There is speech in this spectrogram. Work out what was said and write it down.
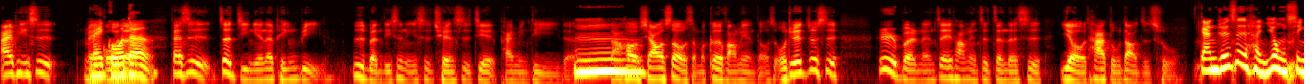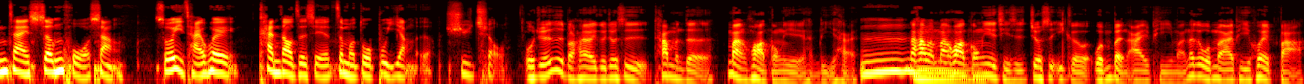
，IP 是美国国的，但是这几年的评比，日本迪士尼是全世界排名第一的，嗯然后销售什么各方面都是，我觉得就是日本人这一方面是真的是有他独到之处。感觉是很用心在生活上，所以才会看到这些这么多不一样的需求。我觉得日本还有一个就是他们的漫画工业也很厉害，嗯，那他们漫画工业其实就是一个文本 IP 嘛，那个文本 IP 会把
